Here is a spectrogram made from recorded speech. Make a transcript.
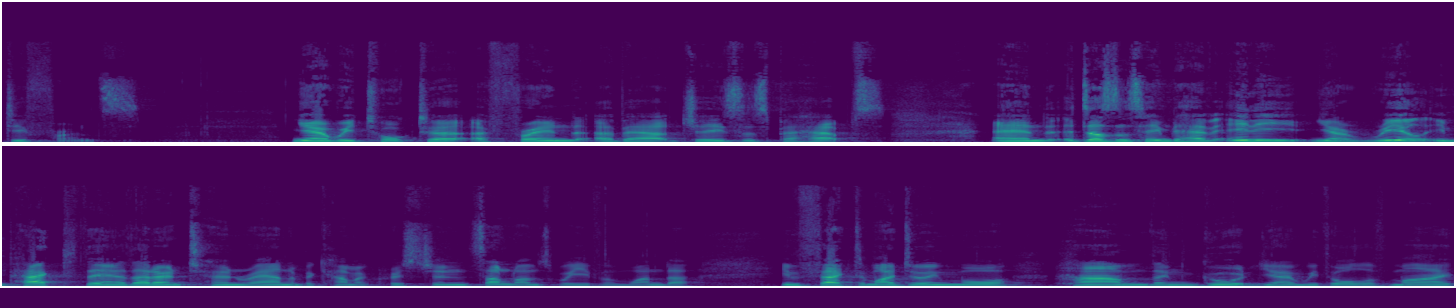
difference. You know, we talk to a friend about Jesus perhaps, and it doesn't seem to have any you know, real impact there. They don't turn around and become a Christian. Sometimes we even wonder, in fact, am I doing more harm than good, you know, with all of my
